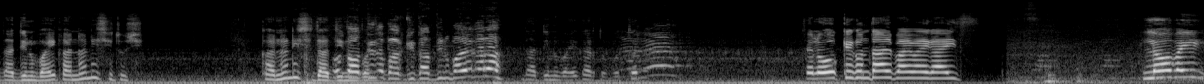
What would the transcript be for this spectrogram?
ਦਾਦੀ ਨੂੰ ਬਾਏ ਕਰਨਾ ਨਹੀਂ ਸੀ ਤੁਸੀਂ? ਕਰਨਾ ਨਹੀਂ ਸੀ ਦਾਦੀ ਨੂੰ ਦਾਦੀ ਤਾਂ ਬਾਕੀ ਦਾਦੀ ਨੂੰ ਬਾਏ ਕਰ। ਦਾਦੀ ਨੂੰ ਬਾਏ ਕਰ ਦੋ ਪੁੱਤਰ। ਚਲੋ ਓਕੇ ਗੁੰਦਾਜ ਬਾਏ ਬਾਏ ਗਾਇਸ ਲੋ ਬਈ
